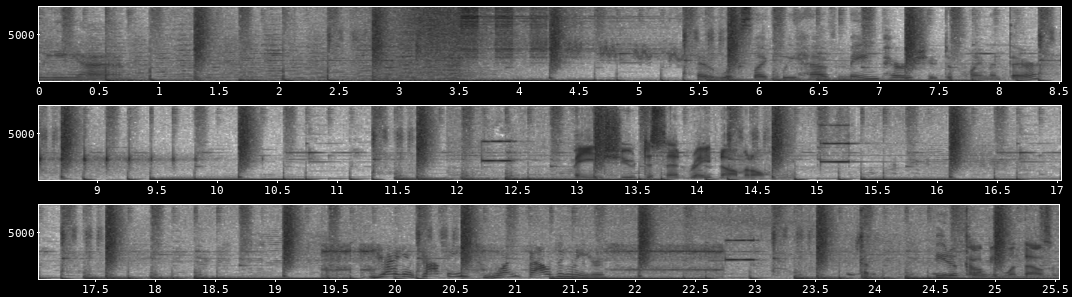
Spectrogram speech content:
we uh, It looks like we have main parachute deployment there. Main chute descent rate nominal. Dragon copy. 1,000 meters. Beautiful, Copy 1000.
